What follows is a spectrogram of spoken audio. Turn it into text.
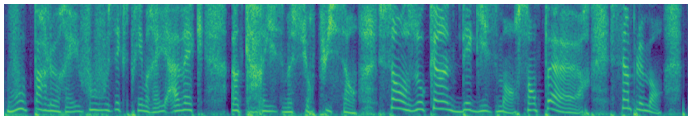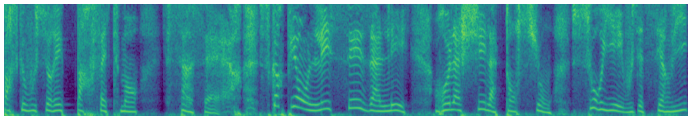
vous parlerez, vous vous exprimerez avec un charisme surpuissant, sans aucun déguisement, sans peur, simplement parce que vous serez parfaitement sincère. Scorpion, laissez aller, relâchez la tension, souriez, vous êtes servi,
